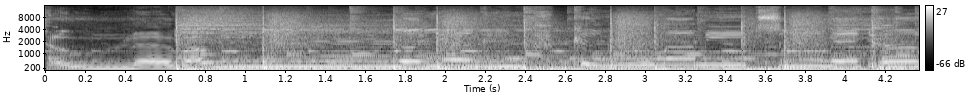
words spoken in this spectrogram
空を泳ぐ雲見つめ込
